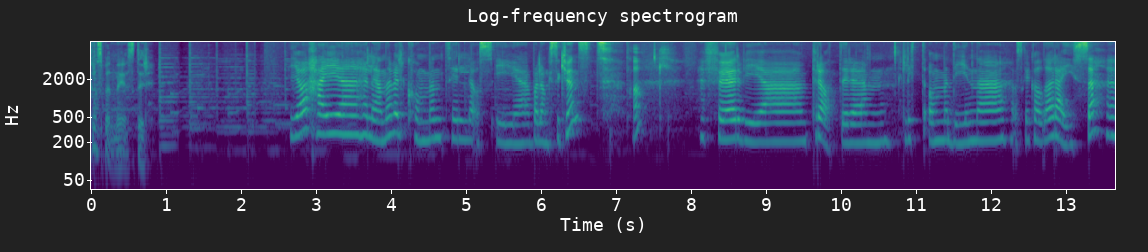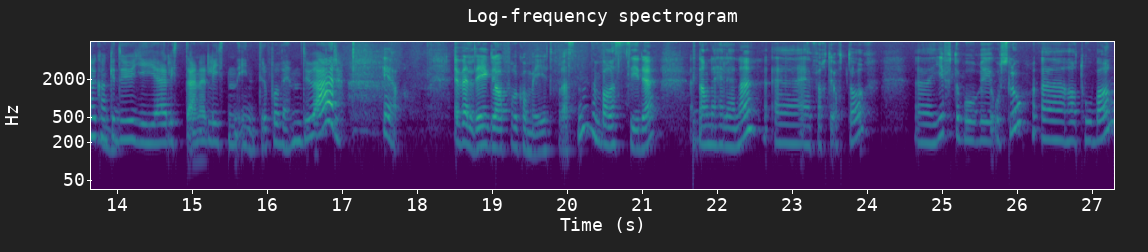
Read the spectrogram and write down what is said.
fra spennende gjester. Ja, hei Helene. Velkommen til oss i Balansekunst. Før vi eh, prater eh, litt om din eh, hva skal jeg kalle det, reise, kan ikke du gi lytterne en liten intro på hvem du er? Ja. Jeg er veldig glad for å komme hit, forresten. Bare si det. Mitt navn er Helene. Jeg er 48 år. Gift og bor i Oslo. Har to barn.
